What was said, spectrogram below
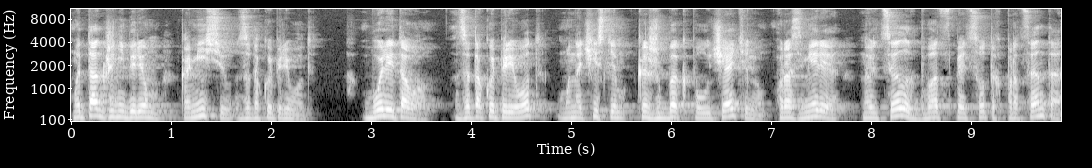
Мы также не берем комиссию за такой перевод. Более того, за такой перевод мы начислим кэшбэк получателю в размере 0,25%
